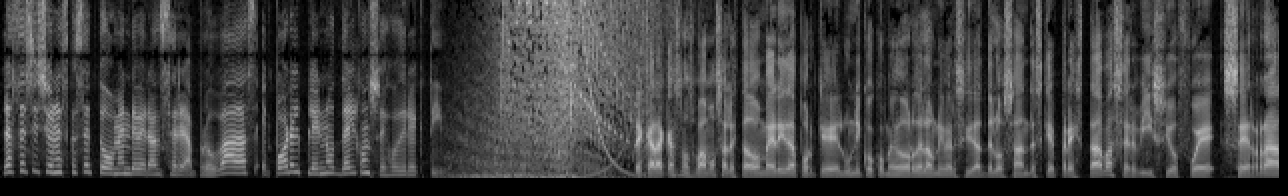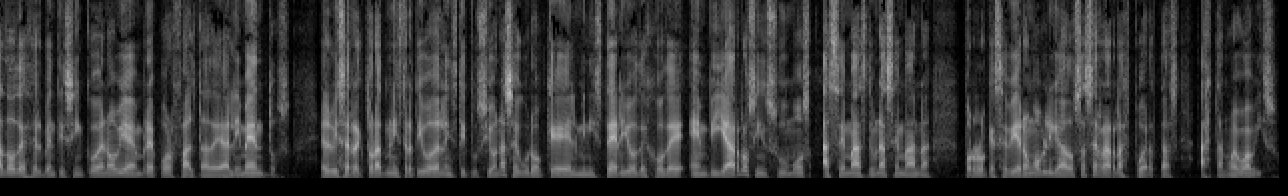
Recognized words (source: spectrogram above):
las decisiones que se tomen deberán ser aprobadas por el Pleno del Consejo Directivo. De Caracas nos vamos al estado Mérida porque el único comedor de la Universidad de los Andes que prestaba servicio fue cerrado desde el 25 de noviembre por falta de alimentos. El vicerrector administrativo de la institución aseguró que el ministerio dejó de enviar los insumos hace más de una semana, por lo que se vieron obligados a cerrar las puertas hasta nuevo aviso.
